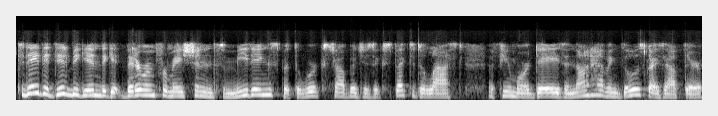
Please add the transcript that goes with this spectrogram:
Today they did begin to get better information in some meetings, but the work stoppage is expected to last a few more days, and not having those guys out there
